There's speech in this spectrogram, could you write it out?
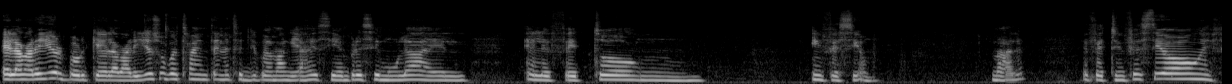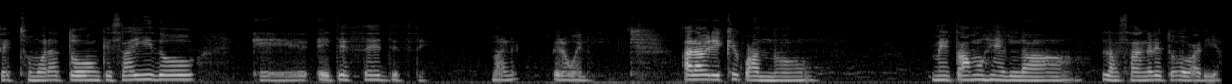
El amarillo, porque el amarillo supuestamente en este tipo de maquillaje siempre simula el, el efecto mm, infección. ¿Vale? Efecto infección, efecto moratón que se ha ido, eh, etc, etc. ¿Vale? Pero bueno. Ahora veréis que cuando metamos en la, la sangre todo varía.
